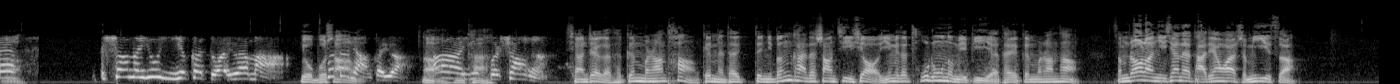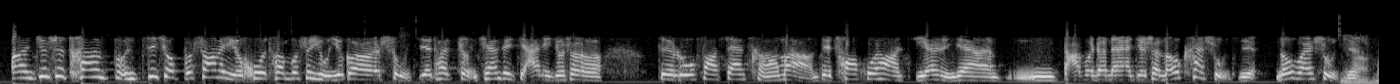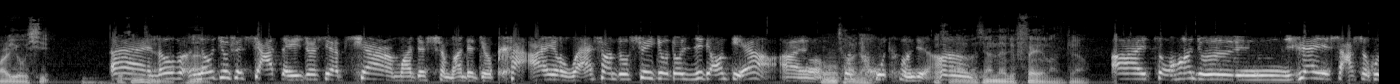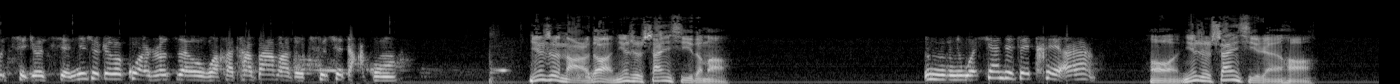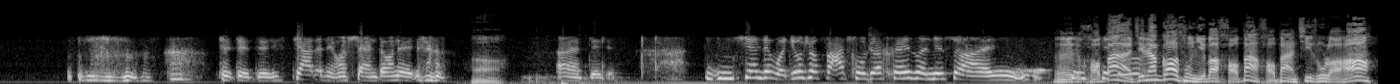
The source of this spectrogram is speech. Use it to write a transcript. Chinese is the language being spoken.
上了有一个多月嘛，又不上两个月啊，又不上了。像这个他跟不上趟，根本他你甭看他上技校，因为他初中都没毕业，他也跟不上趟。怎么着了？你现在打电话什么意思啊？啊，就是他不技校不上了以后，他不是有一个手机，他整天在家里就是在楼房三层嘛，在窗户上接人家嗯打不着呢，就是老看手机，老玩手机，玩游戏。哎，老老就是下载这些片儿嘛，这什么的就看，哎呦，晚上都睡觉都一两点，哎呦，就头疼的，嗯。现在就废了，这样。哎，早上就愿意啥时候起就起。你说这个过日子，我和他爸爸都出去打工。您是哪儿的？您是山西的吗？嗯，我现在在泰安。哦，您是山西人哈。对对对，家的那种山东来的。啊。嗯，对对。嗯现在我就是发愁这孩子，你说。呃，好办，金山告诉你吧，好办好办，记住了啊。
